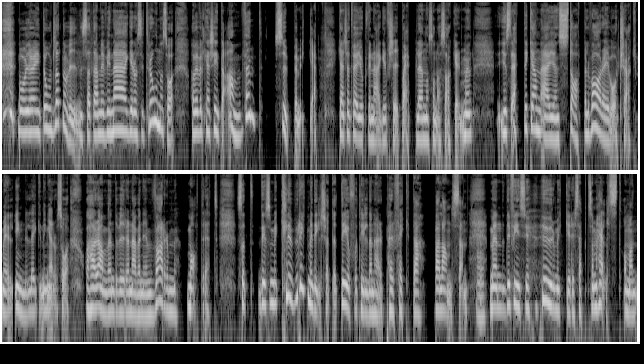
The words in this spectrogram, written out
och vi har inte odlat någon vin så att det här med vinäger och citron och så har vi väl kanske inte använt supermycket. Kanske att vi har gjort vinäger i och för sig på äpplen och sådana saker. Men just ättikan är ju en stapelvara i vårt kök med inläggningar och så. Och här använder vi den även i en varm maträtt. Så att det som är klurigt med dillköttet det är att få till den här perfekta balansen. Men det finns ju hur mycket recept som helst om man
